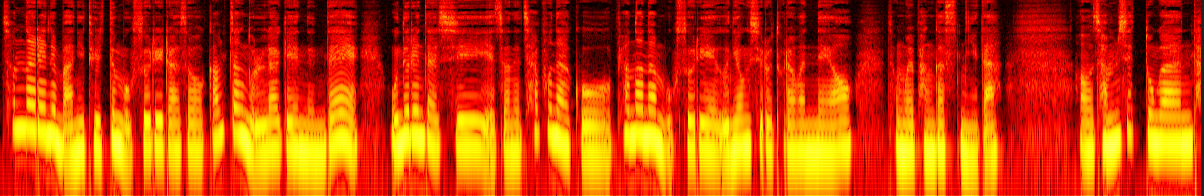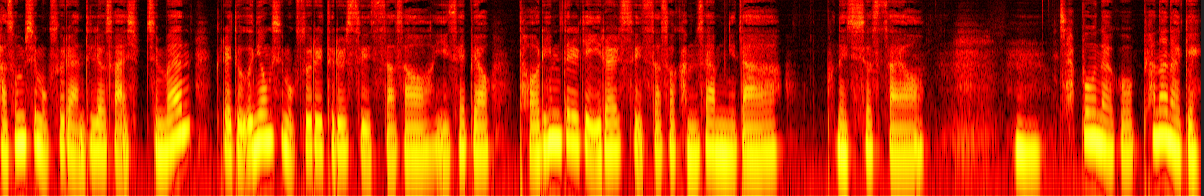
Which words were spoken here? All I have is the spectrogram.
첫날에는 많이 들뜬 목소리라서 깜짝 놀라게 했는데 오늘은 다시 예전에 차분하고 편안한 목소리의 은영 씨로 돌아왔네요. 정말 반갑습니다. 어, 잠시 동안 다솜 씨 목소리 안 들려서 아쉽지만 그래도 은영 씨 목소리 들을 수 있어서 이 새벽 덜 힘들게 일할 수 있어서 감사합니다. 보내주셨어요. 음, 차분하고 편안하게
